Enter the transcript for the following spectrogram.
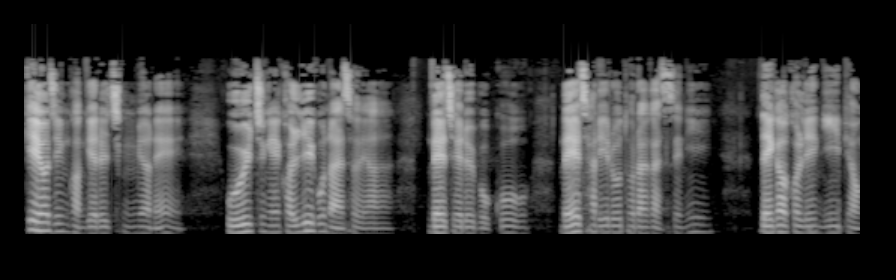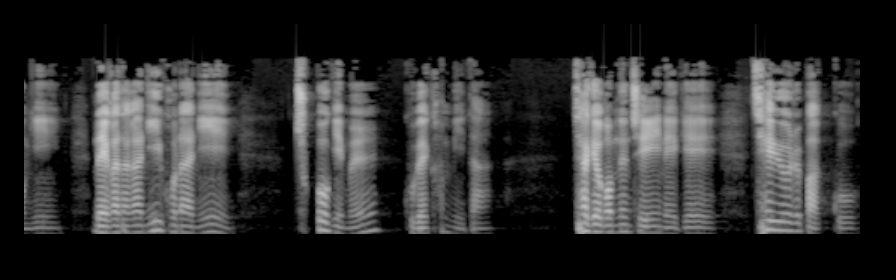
깨어진 관계를 직면해 우울증에 걸리고 나서야 내 죄를 보고 내 자리로 돌아갔으니 내가 걸린 이 병이 내가 당한 이 고난이 축복임을 고백합니다. 자격 없는 죄인에게 체유를 받고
